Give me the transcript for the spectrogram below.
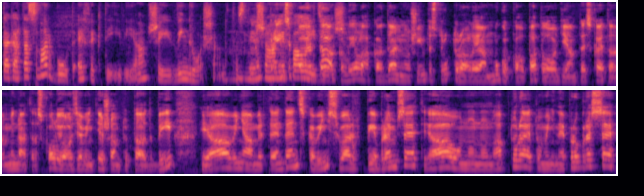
Tā kā tas var būt efektīvi, jā, šī vingrošana. Tas nu, tiešām nu, ir palīdzoši. Tā, ka lielākā daļa no šīm struktūrālajām mugurkaula patoloģijām, tā skaitā minētā skolioza, ja viņi tiešām tur tāda bija, jā, viņām ir tendence, ka viņas var piebremzēt progresēt, jā, un, un, un apturēt, un viņi neprogresē.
